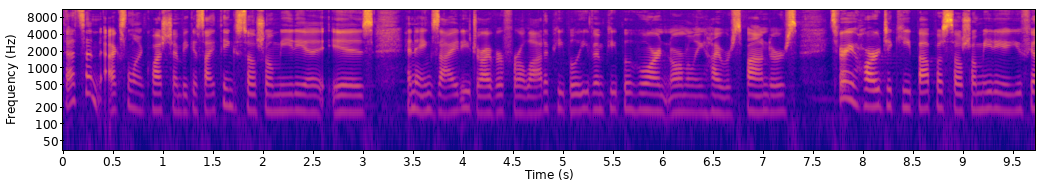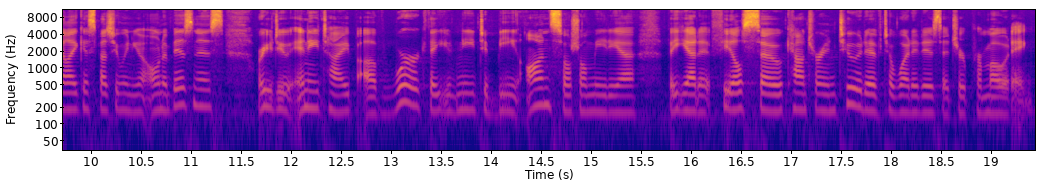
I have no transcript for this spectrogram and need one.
That's an excellent question because I think social media is an anxiety driver for a lot of people, even people who aren't normally high responders. It's very hard to keep up with social media. You feel like, especially when you own a business or you do any type of work, that you need to be on social media, but yet it feels feels so counterintuitive to what it is that you're promoting.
